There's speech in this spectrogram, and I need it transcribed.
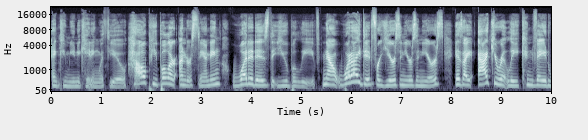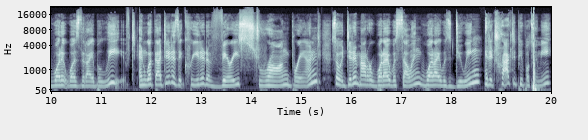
and communicating with you, how people are understanding what it is that you believe. Now, what I did for years and years and years is I accurately conveyed what it was that I believed. And what that did is it created a very strong brand. So it didn't matter what I was selling, what I was doing, it attracted people to me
